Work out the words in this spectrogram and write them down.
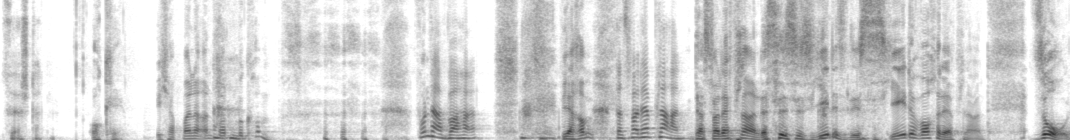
zu erstatten. Okay, ich habe meine Antworten bekommen. Wunderbar. Wir haben, Das war der Plan. das war der Plan. Das ist, es jede, das ist jede Woche der Plan. So,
